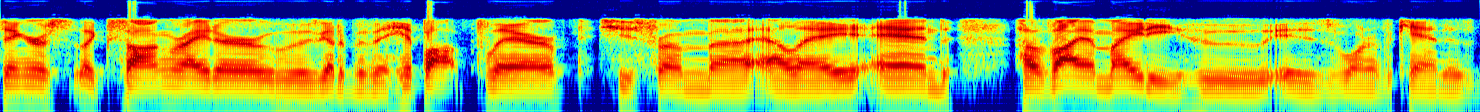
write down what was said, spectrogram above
singer like songwriter who's got a bit of a hip hop flair. She's from uh, LA and Haviah Mighty who is one of Canada's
